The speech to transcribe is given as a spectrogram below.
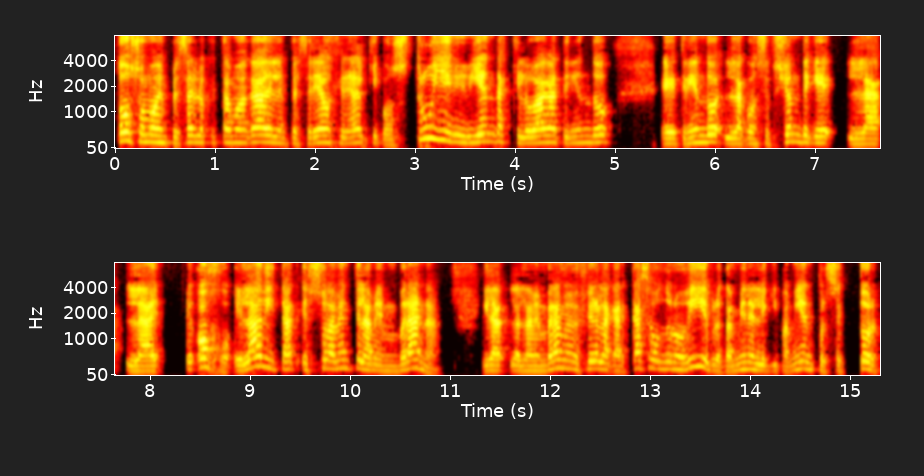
Todos somos empresarios los que estamos acá, del empresariado en general, que construye viviendas que lo haga teniendo, eh, teniendo la concepción de que la, la, eh, ojo, el hábitat es solamente la membrana y la, membrana me refiero a la carcasa donde uno vive, pero también el equipamiento, el sector,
